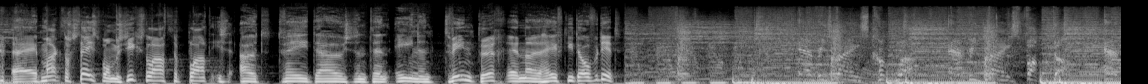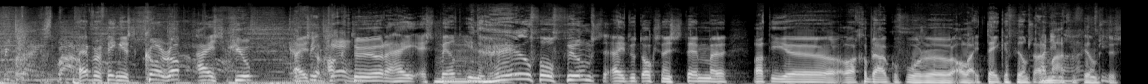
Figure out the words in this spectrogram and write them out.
Eh, hij maakt nog steeds wel muziek. Zijn laatste plaat is uit 2021. En dan heeft hij het over dit. Everything's corrupt. Everything's fucked up. Everything's. Everything is Corrupt, Ice Cube. Hij is een acteur. Hij speelt in heel veel films. Hij doet ook zijn stem eh, laat hij, eh, gebruiken voor eh, allerlei tekenfilms, animatiefilms. Dus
